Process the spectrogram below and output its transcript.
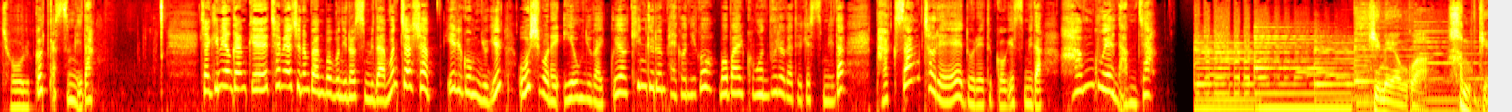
좋을 것 같습니다. 자, 김혜영과 함께 참여하시는 방법은 이렇습니다. 문자샵 1061 50원의 이용료가 있고요. 킹글은 100원이고 모바일 콩은 무료가 되겠습니다. 박상철의 노래 듣고 오겠습니다. 항구의 남자. 김혜영과 함께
